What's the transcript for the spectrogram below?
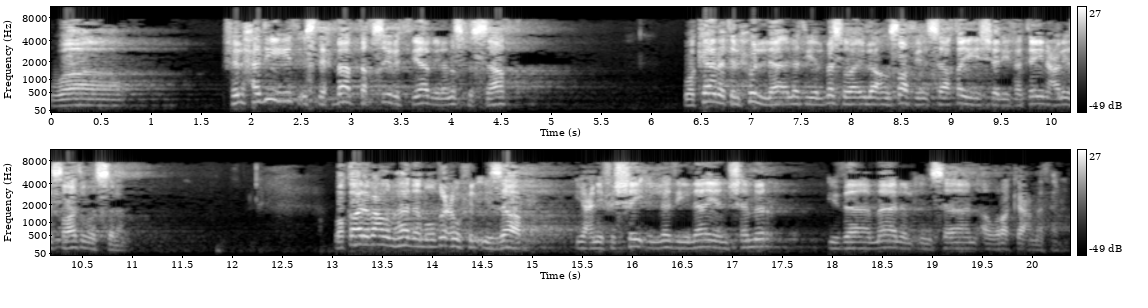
وفي الحديث استحباب تقصير الثياب إلى نصف الساق وكانت الحلة التي يلبسها إلى أنصاف ساقيه الشريفتين عليه الصلاة والسلام. وقال بعضهم هذا موضعه في الإزار يعني في الشيء الذي لا ينشمر إذا مال الإنسان أو ركع مثلا.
